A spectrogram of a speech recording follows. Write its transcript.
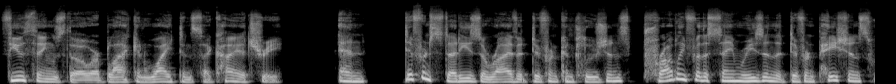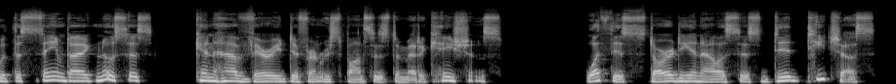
Few things, though, are black and white in psychiatry, and different studies arrive at different conclusions, probably for the same reason that different patients with the same diagnosis can have very different responses to medications. What this STAR-D analysis did teach us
